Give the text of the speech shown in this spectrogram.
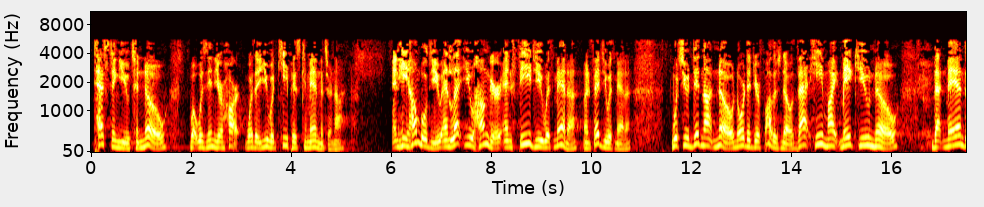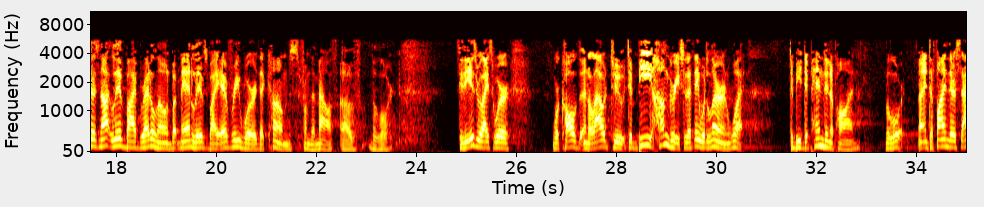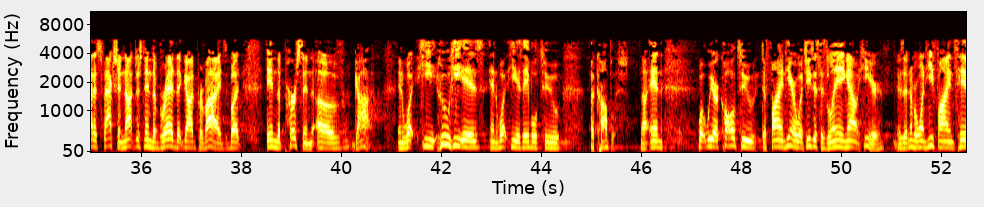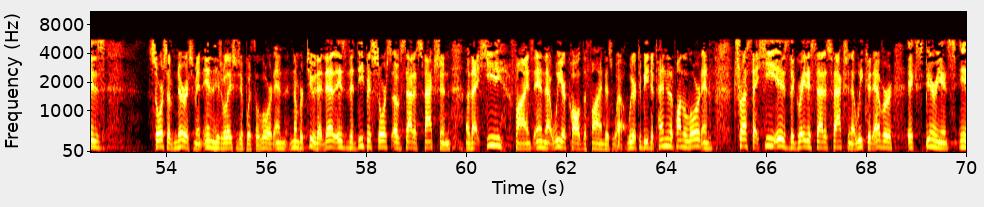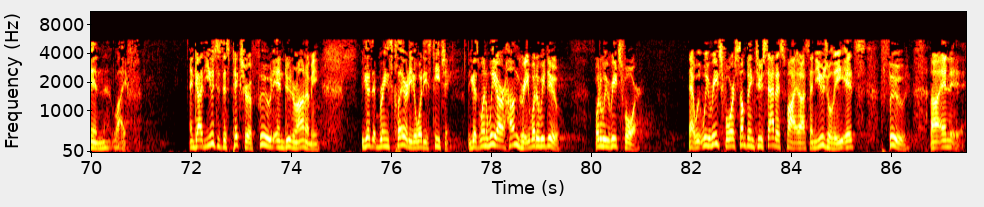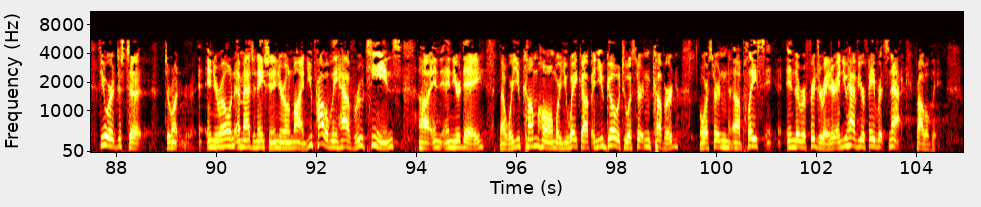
testing you to know what was in your heart, whether you would keep his commandments or not. And he humbled you and let you hunger and feed you with manna, and fed you with manna, which you did not know, nor did your fathers know, that he might make you know that man does not live by bread alone, but man lives by every word that comes from the mouth of the Lord. See, the Israelites were, were called and allowed to, to be hungry so that they would learn what? To be dependent upon the Lord. Uh, and to find their satisfaction not just in the bread that God provides, but in the person of God and what he, who He is and what He is able to accomplish. Uh, and what we are called to, to find here, what Jesus is laying out here, is that number one, He finds His source of nourishment in his relationship with the Lord. And number two, that that is the deepest source of satisfaction that he finds and that we are called to find as well. We are to be dependent upon the Lord and trust that he is the greatest satisfaction that we could ever experience in life. And God uses this picture of food in Deuteronomy because it brings clarity to what he's teaching. Because when we are hungry, what do we do? What do we reach for? Yeah, we, we reach for something to satisfy us, and usually it's food. Uh, and if you were just to to run in your own imagination, in your own mind, you probably have routines uh, in in your day uh, where you come home, where you wake up, and you go to a certain cupboard or a certain uh, place in the refrigerator, and you have your favorite snack, probably.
